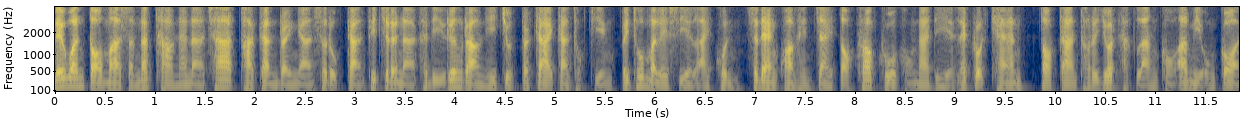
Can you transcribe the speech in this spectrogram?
ในวันต่อมาสำนักข่าวนานาชาติพากันรายงานสรุปการพิจารณาคดีเรื่องราวนี้จุดประกายการถกเถียงไปทั่วมาเลเซียหลายคน แสดงความเห็นใจต่อครอบครัวของนาเดียและโกรธแค้น ต่อการทรยศหักหลังของอามีองค์กร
